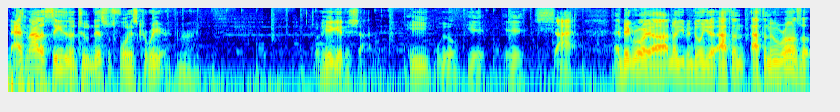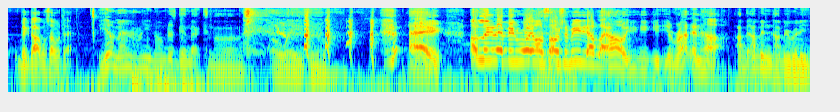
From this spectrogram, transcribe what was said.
That's not a season or two. This was for his career. Right. So he'll get his shot, man. He will get his shot. And Big Roy, uh, I know you've been doing your after, afternoon runs. Big Dog, what's up with that? Yeah, man. I- You know, I'm just getting back to my uh, old ways. You know. Hey, I'm looking at Big Roy on social media. I'm like, oh, you, you you- you're running, huh? I've been, I've been I've been really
